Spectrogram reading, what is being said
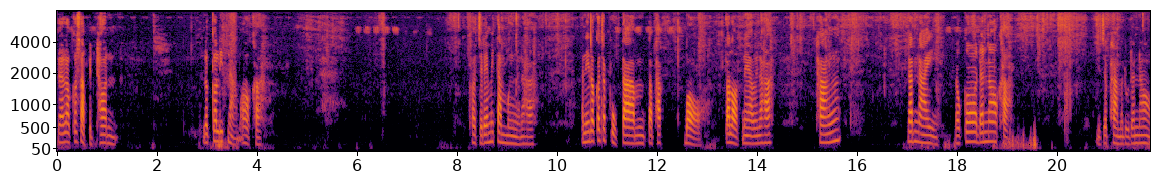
แล้วเราก็สับเป็นท่อน แล้วก็ริดหนามออกค่ะ เขาจะได้ไม่ตำมือนะคะ อันนี้เราก็จะปลูกตามตะพักบ่อตลอดแนวเลยนะคะ ทั้งด้านในแล้วก็ด้านนอกค่ะ เดี๋ยวจะพามาดูด้านนอก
